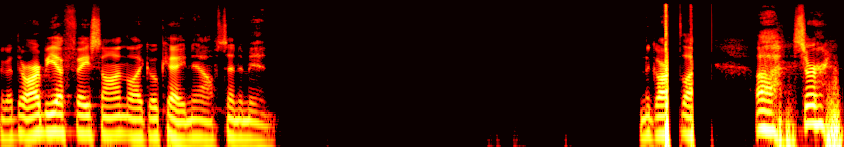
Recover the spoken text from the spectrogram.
They got their RBF face on. They're like, okay, now send them in. And the guard's like, uh, sir,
